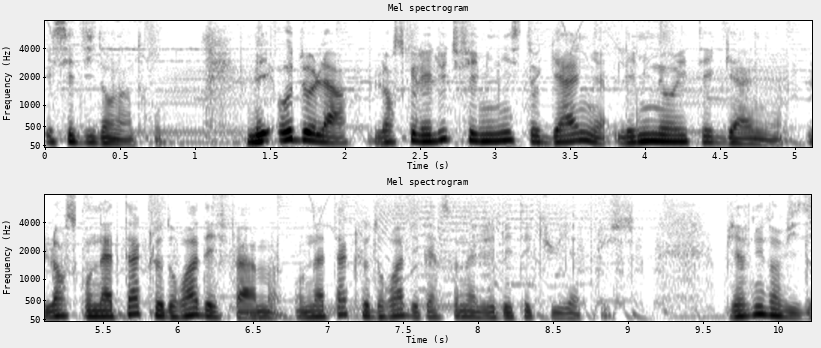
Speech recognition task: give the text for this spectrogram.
et c'est dit dans l'intro. Mais au-delà, lorsque les luttes féministes gagnent, les minorités gagnent. Lorsqu'on attaque le droit des femmes, on attaque le droit des personnes LGBTQIA. Bienvenue dans parti.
